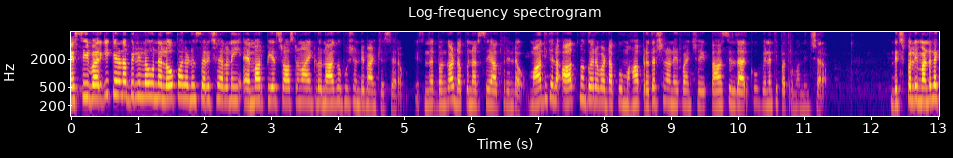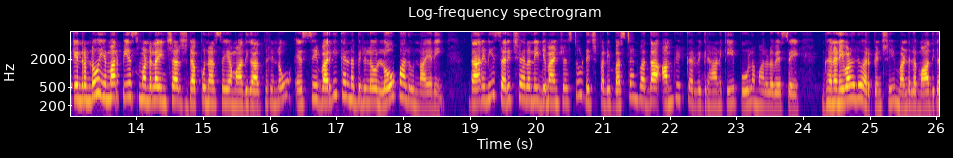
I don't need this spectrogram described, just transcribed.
ఎస్సీ వర్గీకరణ బిల్లులో ఉన్న లోపాలను సరిచేయాలని ఎంఆర్పీఎస్ రాష్ట్ర నాయకుడు నాగభూషణ్ డిమాండ్ చేశారు. ఈ సందర్భంగా డప్పు నర్సీ ఆధ్వర్యంలో మాదిగల ఆత్మగౌరవ డప్పు మహాప్రదర్శన నిర్వహించే తహసీల్దార్కు వినతి పత్రం అందించారు. డిచ్పల్లి మండల కేంద్రంలో ఎంఆర్పీఎస్ మండల ఇన్ఛార్జ్ డప్పు నర్సయ్య మాదిగ ఆధ్వర్యంలో ఎస్సీ వర్గీకరణ బిల్లులో లోపాలు ఉన్నాయని దానిని సరిచేయాలని డిమాండ్ చేస్తూ డిచ్పల్లి బస్టాండ్ వద్ద అంబేద్కర్ విగ్రహానికి పూలమాలలు వేసే ఘన నివాళులు అర్పించి మండల మాదిగ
